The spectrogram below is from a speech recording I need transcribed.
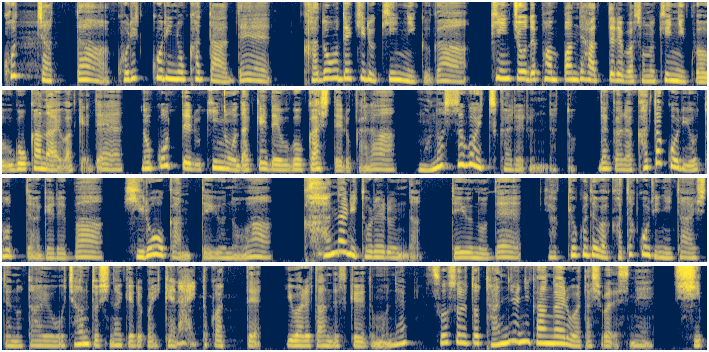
凝っちゃったコリッコリの肩で稼働できる筋肉が緊張でパンパンで張ってればその筋肉は動かないわけで、残ってる機能だけで動かしてるから、ものすごい疲れるんだと。だから肩こりを取ってあげれば、疲労感っていうのはかなり取れるんだっていうので、薬局では肩こりに対しての対応をちゃんとしなければいけないとかって言われたんですけれどもね。そうすると単純に考える私はですね、湿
